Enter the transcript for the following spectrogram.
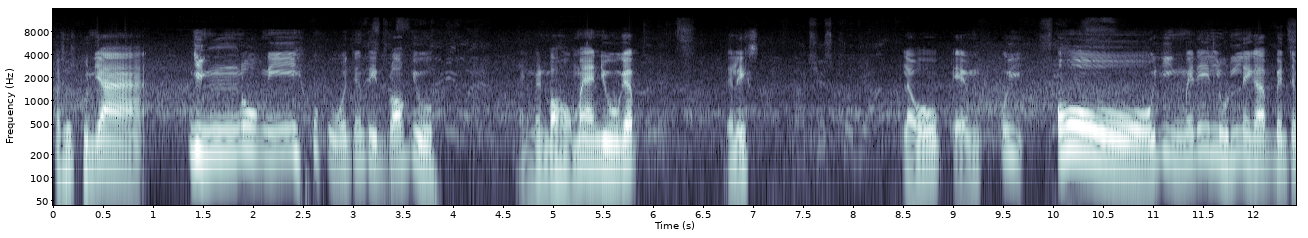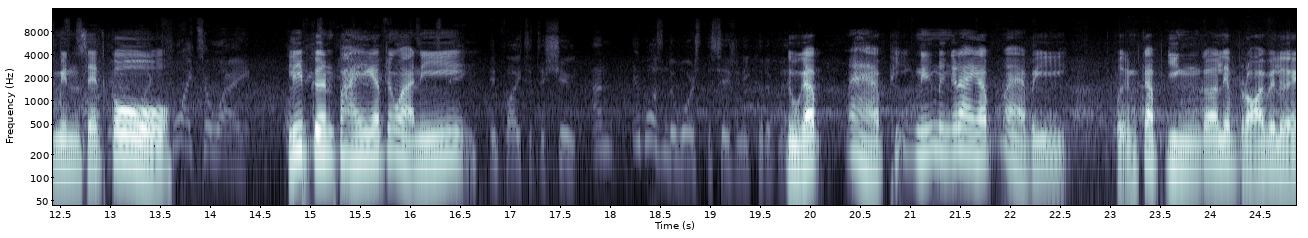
อาทุสคุณย่ายิงลูกนี้โอ้โหยังติดบล็อกอยู่ยังเป็นบอลของแมนยูครับเดลิกส์แล้วเอ็มอุ้ยโอ้ยิงไม่ได้ลุ้นเลยครับเบนจามินเซตโก รีบเกินไปครับจังหวะนี้ ดูครับแหมพลิกนิดนึงก็ได้ครับแหมไปเปิดกลับยิงก็เรียบร้อยไปเลย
